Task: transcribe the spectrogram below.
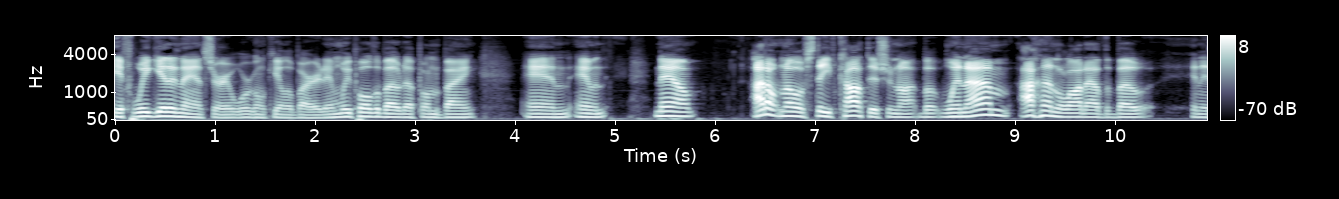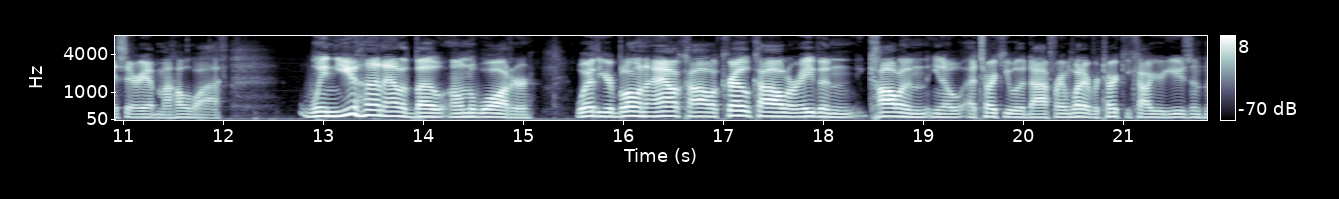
if we get an answer, we're gonna kill a bird. And we pull the boat up on the bank, and and now I don't know if Steve caught this or not, but when I'm I hunt a lot out of the boat in this area my whole life. When you hunt out of boat on the water, whether you're blowing an owl call, a crow call, or even calling, you know, a turkey with a diaphragm, whatever turkey call you're using,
